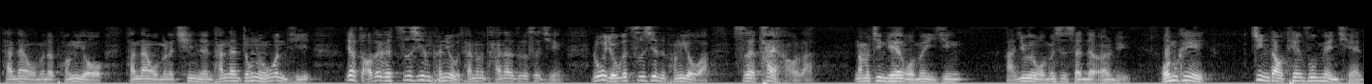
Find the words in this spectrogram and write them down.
谈谈我们的朋友，谈谈我们的亲人，谈谈种种问题。要找到一个知心朋友才能谈到这个事情。如果有个知心的朋友啊，实在太好了。那么今天我们已经啊，因为我们是神的儿女，我们可以进到天父面前，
